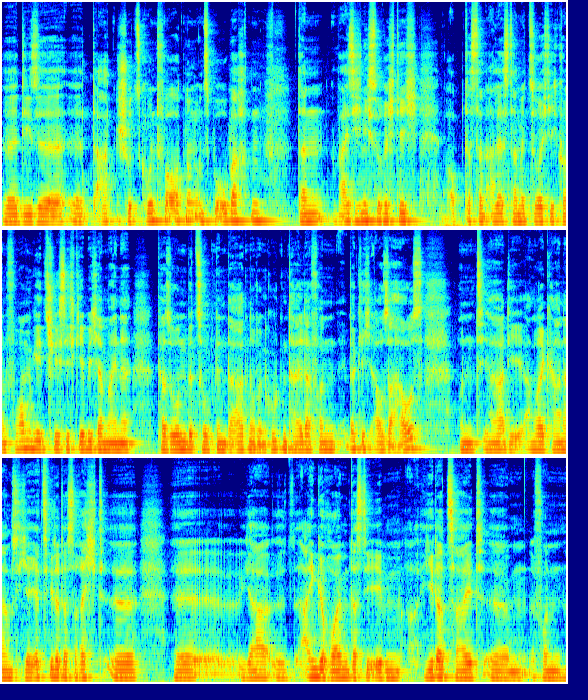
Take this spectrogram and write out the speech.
äh, diese äh, Datenschutzgrundverordnung uns beobachten, dann weiß ich nicht so richtig, ob das dann alles damit so richtig konform geht. Schließlich gebe ich ja meine personenbezogenen Daten oder einen guten Teil davon wirklich außer Haus. Und ja, die Amerikaner haben sich ja jetzt wieder das Recht äh, äh, ja, eingeräumt, dass die eben jederzeit ähm, von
